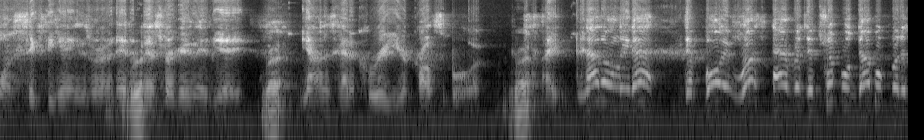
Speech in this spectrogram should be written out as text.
won 60 games, bro. They had the Right. best record in the NBA. Right, Giannis had a career year across the board. right. Like, Not only that, the boy Russ averaged a triple double for the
